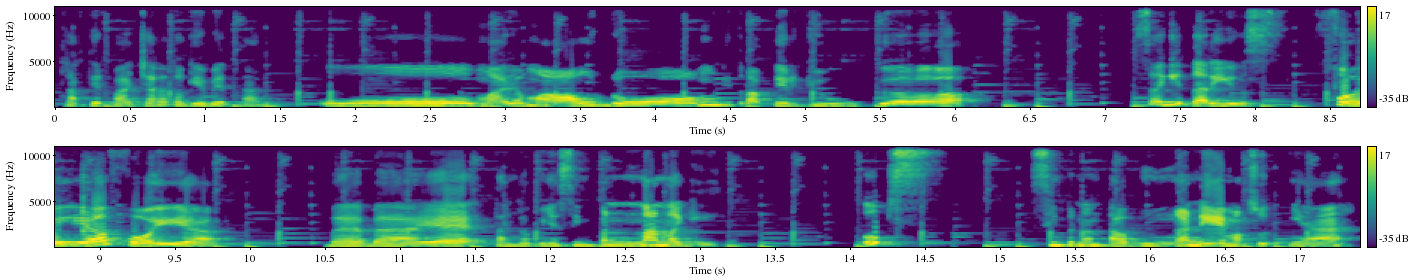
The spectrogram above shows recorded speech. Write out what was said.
traktir pacar atau gebetan? Uh, Madam mau dong ditraktir juga. Sagittarius, foya foya. Baik-baik, tar nggak punya simpenan lagi. Ups, simpenan tabungan ya maksudnya.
